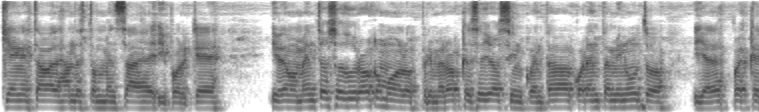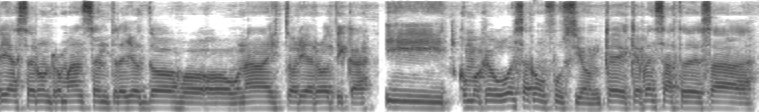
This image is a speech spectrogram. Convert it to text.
quién estaba dejando estos mensajes y por qué. Y de momento eso duró como los primeros, qué sé yo, 50 o 40 minutos y ya después quería hacer un romance entre ellos dos o una historia erótica y como que hubo esa confusión. ¿Qué, qué pensaste de esa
